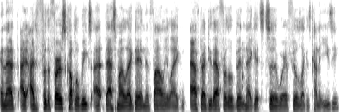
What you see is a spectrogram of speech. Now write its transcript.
And that I, I for the first couple of weeks, I, that's my leg day. And then finally, like after I do that for a little bit and that gets to where it feels like it's kind of easy,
